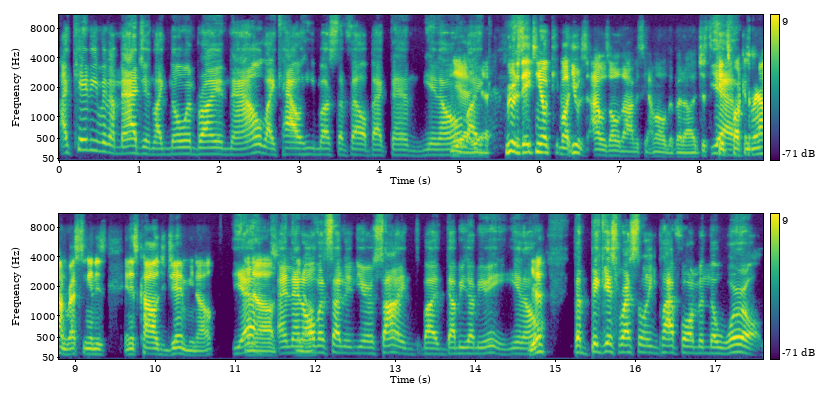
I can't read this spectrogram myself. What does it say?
I can't even imagine like knowing Brian now, like how he must have felt back then. You know, yeah, like yeah. We were just 18 year old. Well, he was. I was older. Obviously, I'm older. But uh, just kids fucking around, wrestling in his in his college gym. You know. yeah. And, uh, then you know. all of a sudden you're signed by WWE. You know, Yeah. the biggest wrestling platform in the world.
